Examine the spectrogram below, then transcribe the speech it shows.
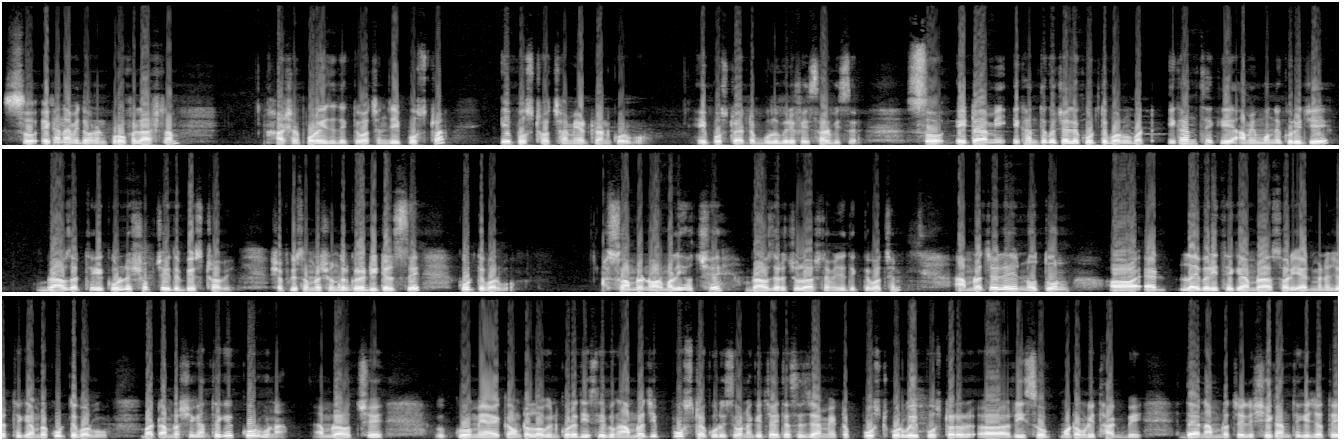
সো এখানে আমি ধরেন প্রোফাইলে আসলাম। আসার পরে এই যে দেখতে পাচ্ছেন যে এই পোস্টটা এই পোস্টটা হচ্ছে আমি অ্যাড রান করব। এই পোস্টটা একটা ব্লু ভেরিফাই সার্ভিসের সো এটা আমি এখান থেকে চাইলে করতে পারব বাট এখান থেকে আমি মনে করি যে ব্রাউজার থেকে করলে সবচাইতে বেস্ট হবে। সব কিছু আমরা সুন্দর করে ডিটেলসে করতে পারব। সো আমরা নর্মালি হচ্ছে ব্রাউজারে চলে আসলাম, এই যে দেখতে পাচ্ছেন। আমরা চাইলে নতুন অ্যাড লাইব্রেরি থেকে আমরা সরি অ্যাড ম্যানেজার থেকে আমরা করতে পারব বাট আমরা সেখান থেকে করব না। আমরা হচ্ছে ক্রোমে অ্যাকাউন্টটা লগ ইন করে দিয়েছি এবং আমরা যে পোস্টটা করেছি, অনেকে চাইতেছে যে আমি একটা পোস্ট করব, এই পোস্টার রিসও মোটামুটি থাকবে। দেন আমরা চাইলে সেখান থেকে যাতে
